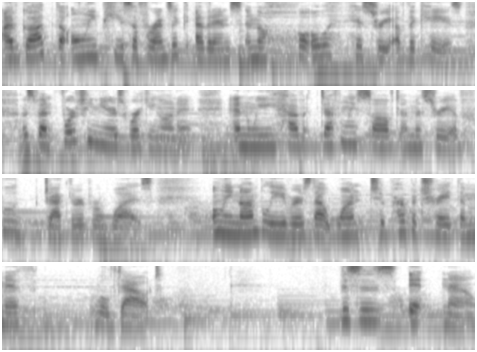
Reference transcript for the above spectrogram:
I've got the only piece of forensic evidence in the whole history of the case. I've spent 14 years working on it, and we have definitely solved a mystery of who Jack the Ripper was. Only non believers that want to perpetrate the myth will doubt. This is it now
